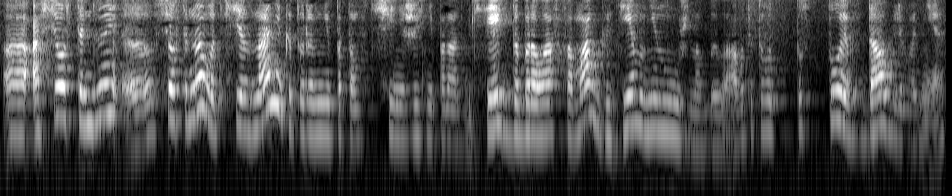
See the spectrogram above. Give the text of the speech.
А, а все остальное, э, все остальное, вот все знания, которые мне потом в течение жизни понадобились, я их добрала сама, где мне нужно было. А вот это вот пустое вдавливание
